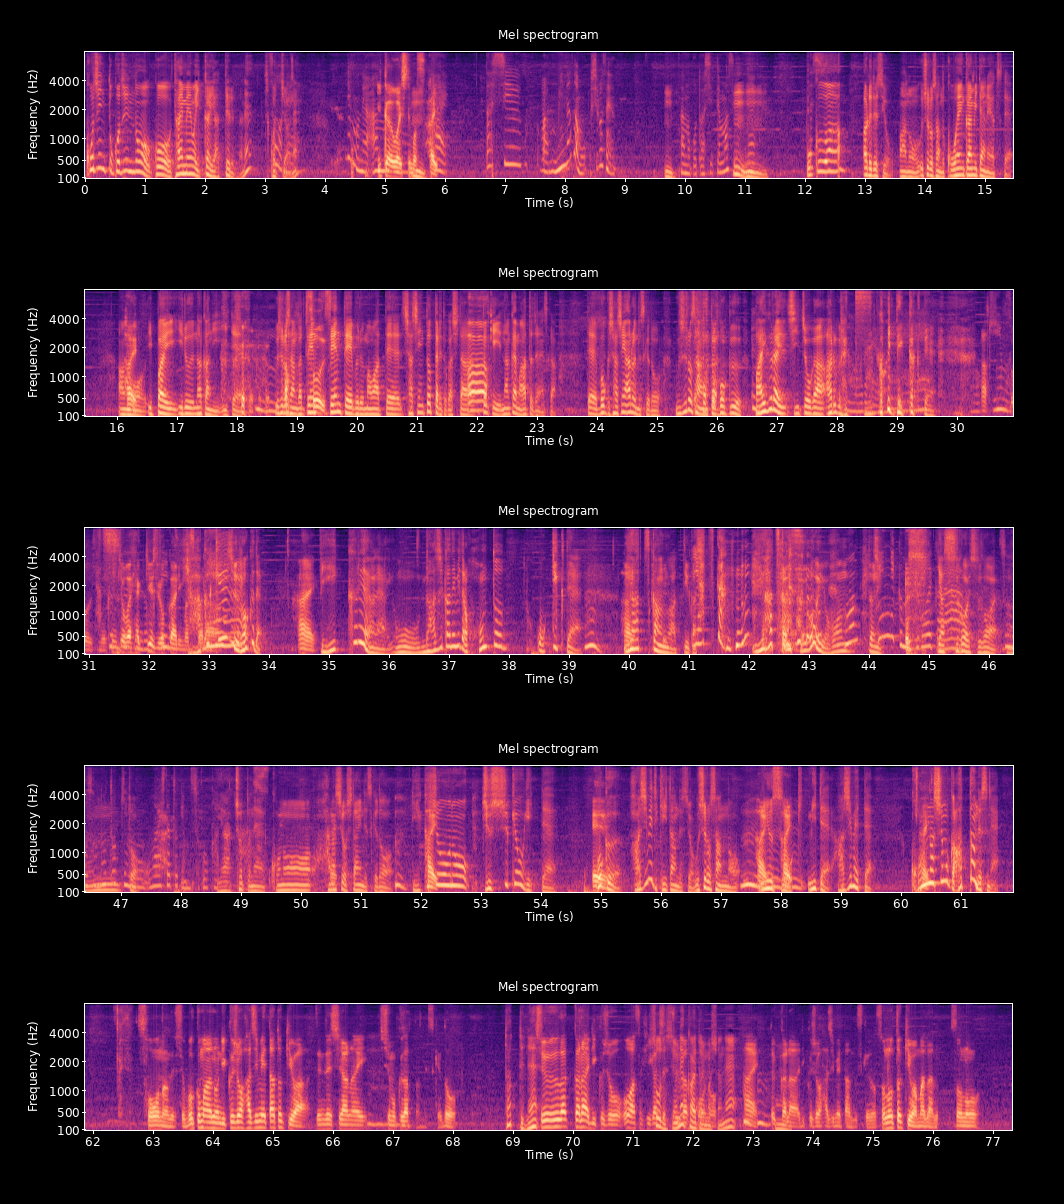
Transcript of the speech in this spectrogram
個人と個人の、こう、対面は一回やってるんだね。こっちはね。でもねあの一回お会いしてます。うんはい。私は皆さんも後ろ線うん。さんのことは知ってますうん、うよね、ん。僕は、あれですよ。あの、後ろさんの講演会みたいなやつで。あの、、はいっぱいいる中にいて。うん後ろさんが全全テーブル回って写真撮ったりとかした時何回もあったじゃないですかで僕写真あるんですけど後ろさんと僕倍ぐらい身長があるぐらいすごいでっかくてあそうですね。196身長が196ありますから。196だよはい。びっくりだよねもう間近で見たら本当大きくてうんはい威圧感がっていうか威圧感？威圧感すごいよ ほん本当？に筋肉もすごいから。いやすごいすごい。そうその時もお会いした時もすごかった。いやちょっとねこの話をしたいんですけど、うん。陸上の十種競技って、ええ僕初めて聞いたんですよ後ろさんのうん。ニュースをはい。き見て初めて。こんな種目あったんですね、そうなんですよ。僕もあの陸上始めた時は全然知らない種目だったんですけど、だってね。中学から陸上大朝東そうですよね。書いてありましたね。はい、うん。うん時から陸上始めたんですけど、その時はまだその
